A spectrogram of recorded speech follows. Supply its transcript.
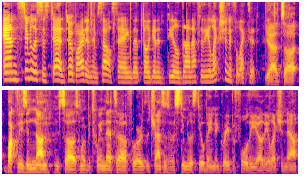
And stimulus is dead. Joe Biden himself saying that they'll get a deal done after the election if elected. Yeah, it's uh, Buckley's and none. It's uh, somewhere between that uh, for the chances of a stimulus deal being agreed before the uh, the election now.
